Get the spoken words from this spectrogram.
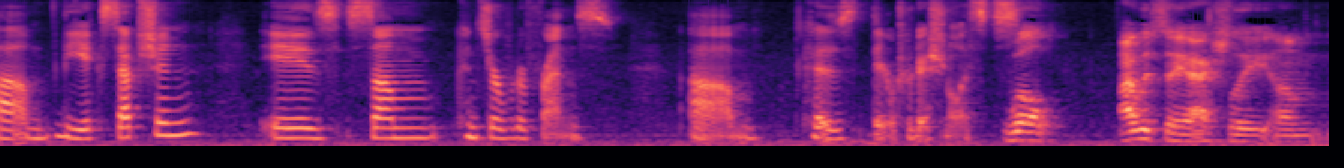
Um, the exception is some conservative friends because they're traditionalists. Well, I would say actually, um,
